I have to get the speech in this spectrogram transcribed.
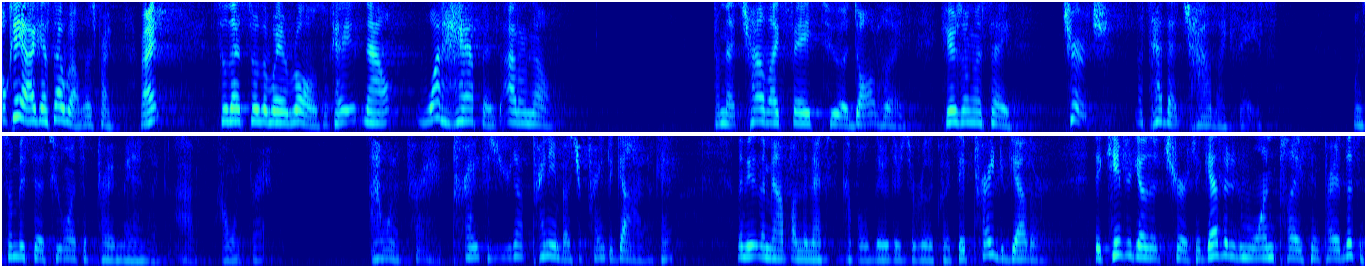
Okay, I guess I will. Let's pray, right? So that's sort of the way it rolls, okay? Now, what happens? I don't know. From that childlike faith to adulthood, here's what I'm going to say Church, let's have that childlike faith. When somebody says, Who wants to pray? Man, like, I, I want to pray. I want to pray. Pray because you're not praying about us, you're praying to God, okay? Let me, let me hop on the next couple. There, there's a really quick. They prayed together. They came together as a church. They gathered in one place and prayed. Listen,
